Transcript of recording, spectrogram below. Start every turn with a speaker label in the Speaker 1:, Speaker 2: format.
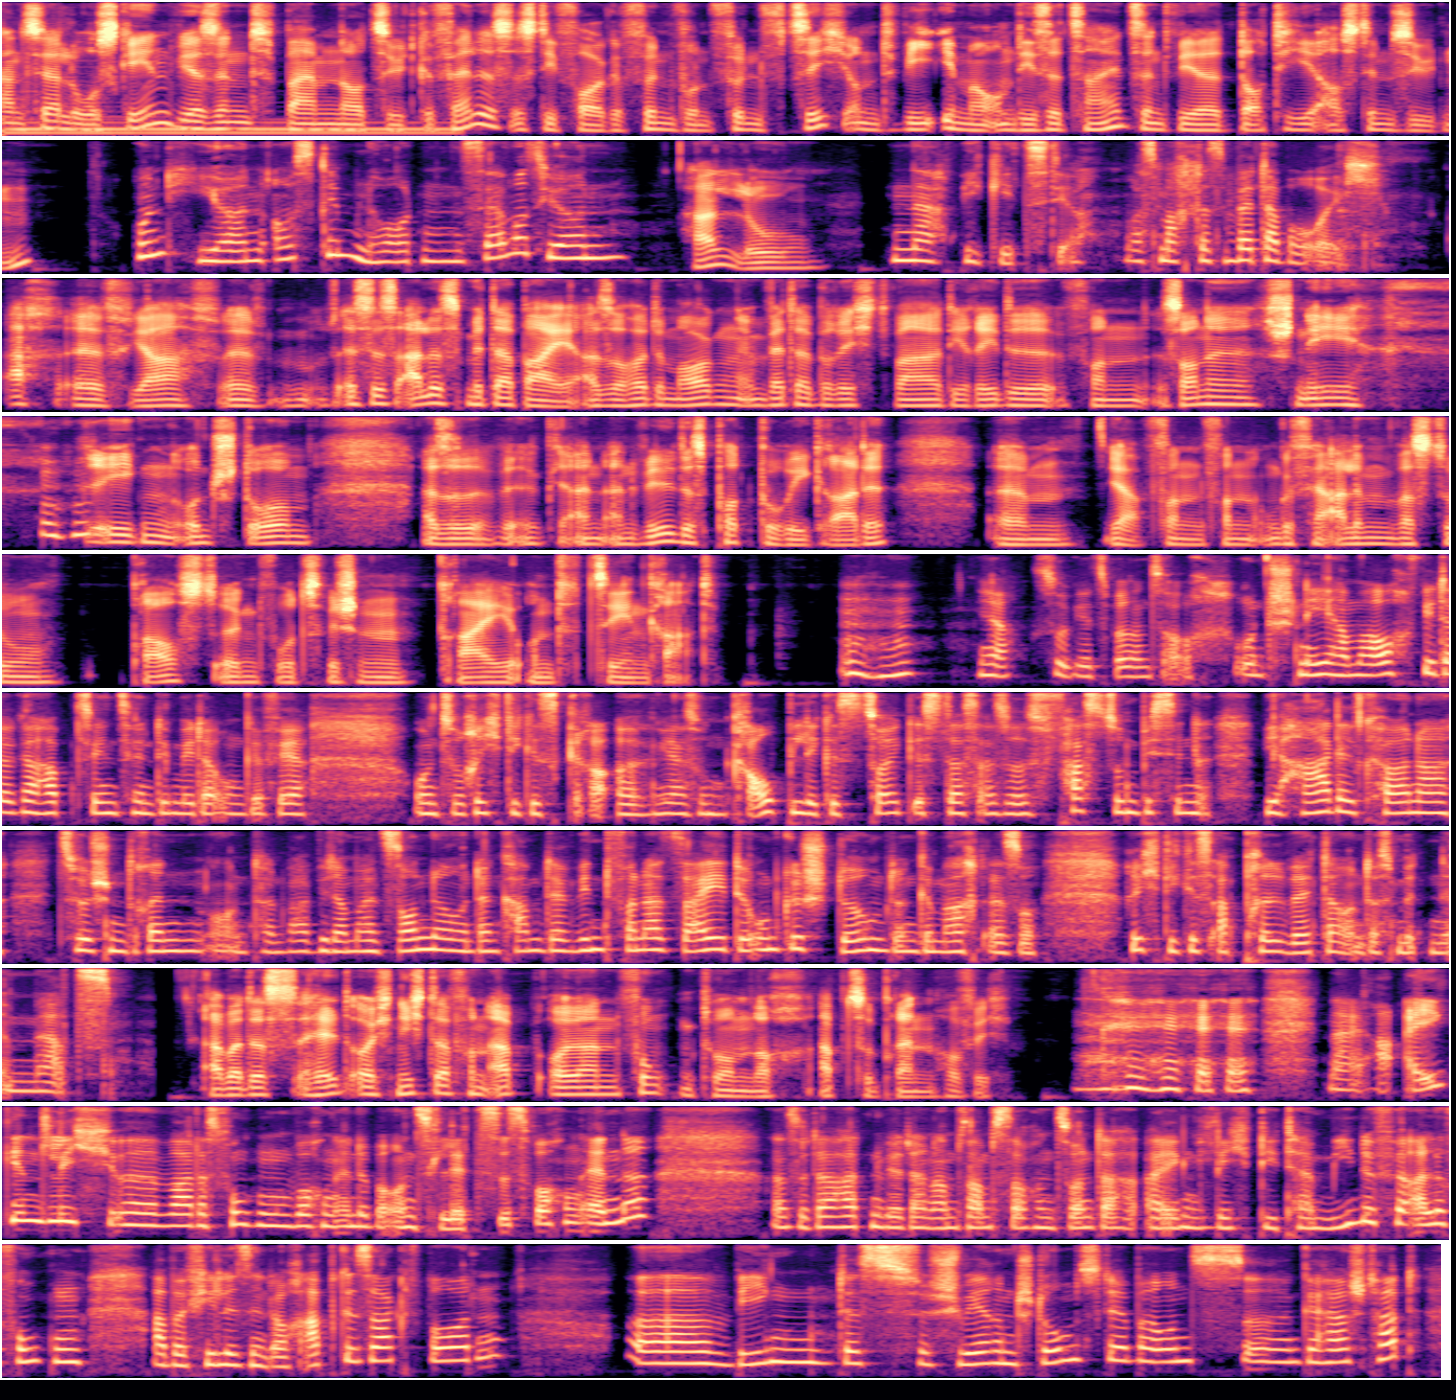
Speaker 1: kann es ja losgehen. Wir sind beim Nord-Süd-Gefälle. Es ist die Folge 55 und wie immer um diese Zeit sind wir Dotti aus dem Süden.
Speaker 2: Und Jörn aus dem Norden. Servus Jörn.
Speaker 1: Hallo.
Speaker 2: Na, wie geht's dir? Was macht das Wetter bei euch?
Speaker 1: Ach, äh, ja, äh, es ist alles mit dabei. Also heute Morgen im Wetterbericht war die Rede von Sonne, Schnee, mhm. Regen und Sturm. Also ein, ein wildes Potpourri gerade. Ähm, ja, von, von ungefähr allem, was du brauchst, irgendwo zwischen drei und zehn Grad.
Speaker 2: Mhm. Ja, so geht's bei uns auch. Und Schnee haben wir auch wieder gehabt, zehn Zentimeter ungefähr. Und so richtiges, äh, ja, so ein graubliges Zeug ist das. Also es ist fast so ein bisschen wie Hagelkörner zwischendrin. Und dann war wieder mal Sonne und dann kam der Wind von der Seite und gestürmt und gemacht. Also richtiges Aprilwetter und das mitten im März.
Speaker 1: Aber das hält euch nicht davon ab, euren Funkenturm noch abzubrennen, hoffe ich.
Speaker 2: naja, eigentlich äh, war das Funkenwochenende bei uns letztes Wochenende. Also da hatten wir dann am Samstag und Sonntag eigentlich die Termine für alle Funken, aber viele sind auch abgesagt worden äh, wegen des schweren Sturms, der bei uns äh, geherrscht hat.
